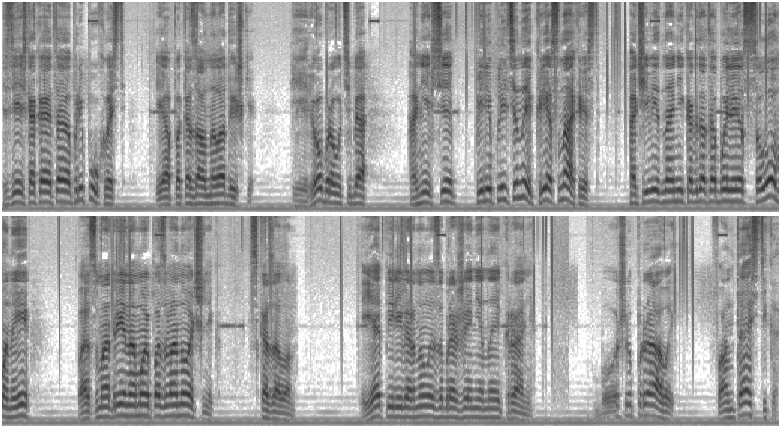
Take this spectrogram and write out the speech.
Здесь какая-то припухлость. Я показал на лодыжке. И ребра у тебя... Они все переплетены крест-накрест. Очевидно, они когда-то были сломаны и... «Посмотри на мой позвоночник», — сказал он. Я перевернул изображение на экране. Боже правый, фантастика.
